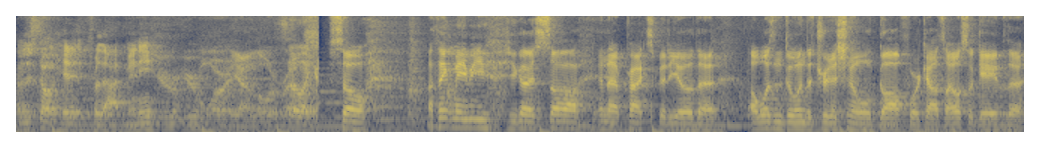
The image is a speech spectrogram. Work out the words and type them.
I just don't hit it for that many. You're, you're more, yeah, lower reps. So, like- so, I think maybe you guys saw in that practice video that I wasn't doing the traditional golf workouts. I also gave the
